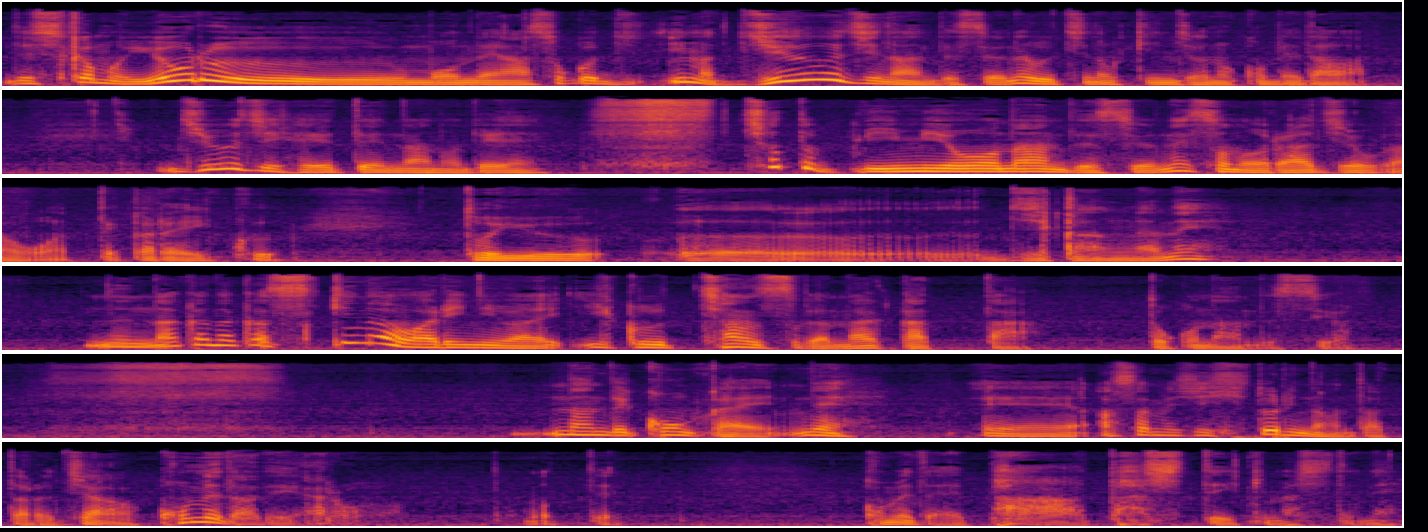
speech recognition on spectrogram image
でしかも夜もねあそこ今10時なんですよねうちの近所の米田は。10時閉店なのでちょっと微妙なんですよね。そのラジオが終わってから行くという時間がね。なかなか好きな割には行くチャンスがなかったとこなんですよ。なんで今回ね、えー、朝飯1人なんだったらじゃあ米田でやろうと思ってコメダへパーッと走っていきましてね。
